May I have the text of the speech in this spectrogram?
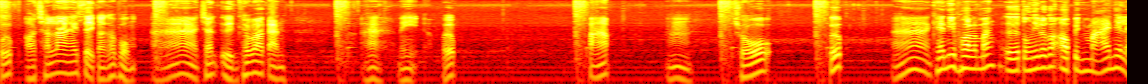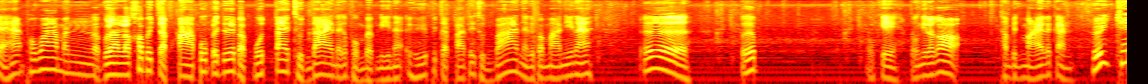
ปุ๊บเอาชั้นล่างให้เสร็จก่อนครับผมอ่าชั้นอื่นค่อยว่ากันอ่านี่ปุ๊บปั๊บอืมโชว์ ปุ๊บอ่าแค่นี้พอละมั้งเออตรงนี้เราก็เอาเป็นไม้นี่แหละฮะเพราะว่ามันแบบเวลาเราเข้าไปจับปลาปุ๊บเราจะได้แบบมุดใต้ถุนได้นะครับผมแบบนี้นะเออไปจับปลาใต้ถุนบ้านอะไรประมาณนี้นะ เออปุ๊บโอเค ตรงนี้เราก็ทำเป็นไม้แล้วกันเฮ้ยแค่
